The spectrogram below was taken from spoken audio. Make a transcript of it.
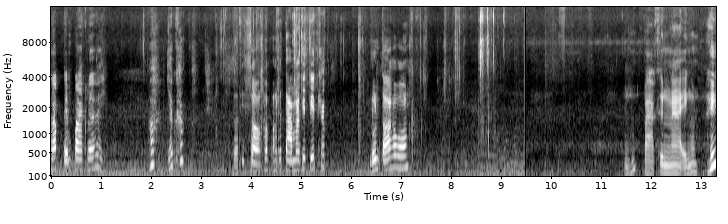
ครับ เต็มปากเลยฮะเก็บครับ ตัวที่สองครับเอาจะตามมาติดๆครับลุ้นต่อครับผมอื้อหือปลาขึ้นหน้าเองนู่นเฮ้ย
